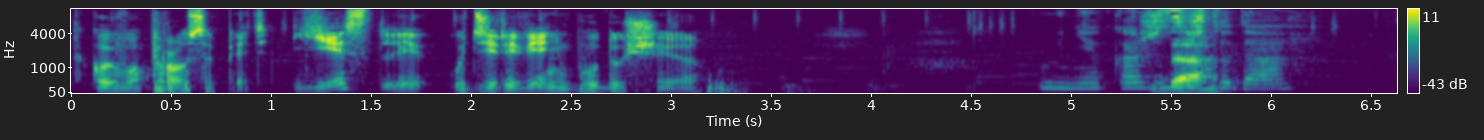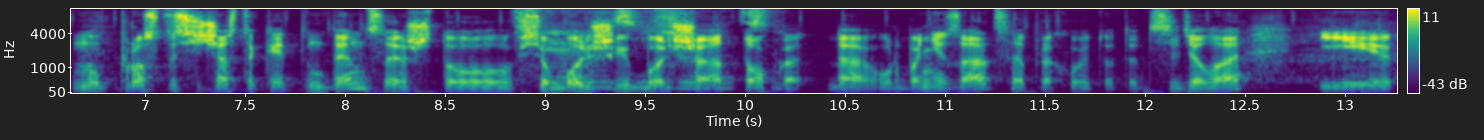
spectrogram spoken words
такой вопрос опять. Есть ли у деревень будущее? Мне кажется, да. что да. Ну, просто сейчас такая тенденция, что все больше и больше оттока. Да, урбанизация проходит, вот это все дела. И...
